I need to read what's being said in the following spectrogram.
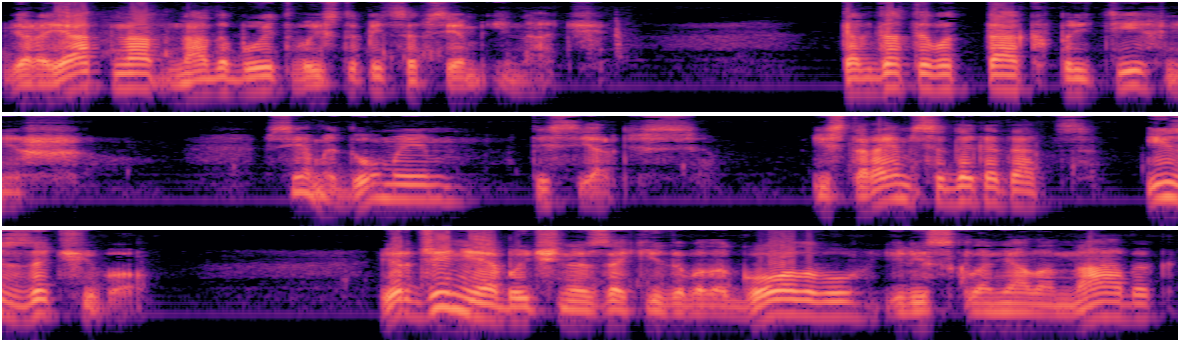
вероятно, надо будет выступить совсем иначе. Когда ты вот так притихнешь, все мы думаем, ты сердишься. И стараемся догадаться, из-за чего. Вирджиния обычно закидывала голову или склоняла на бок,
